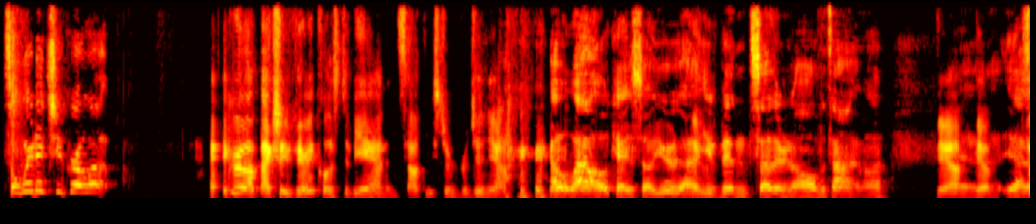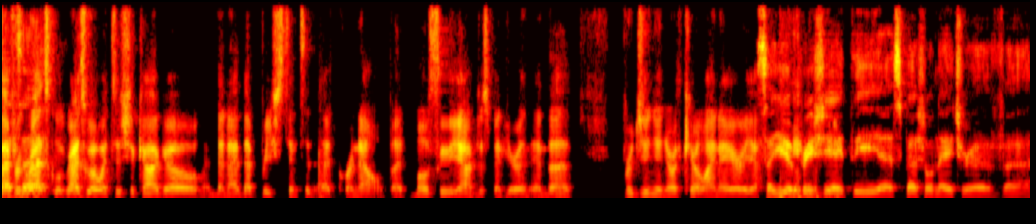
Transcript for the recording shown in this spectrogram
So where did you grow up? I grew up actually very close to Vienna in southeastern Virginia. oh wow! Okay, so you're uh, you've been southern all the time, huh? Yeah, yeah, uh, yeah. Except for grad school. Grad school, I went to Chicago, and then I had that brief stint at Cornell. But mostly, yeah, I've just been here in, in the Virginia, North Carolina area. So you appreciate the uh, special nature of uh,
